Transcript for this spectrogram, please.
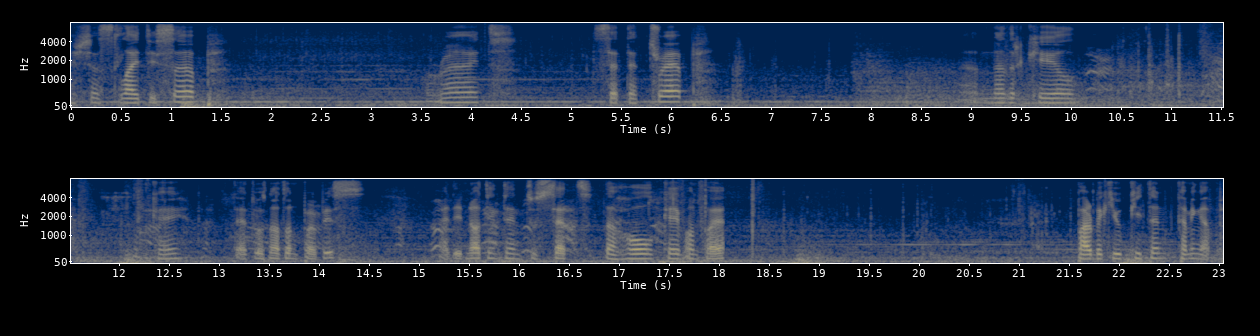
Let's just light this up. Alright. Set that trap. Another kill. Okay. That was not on purpose. I did not intend to set the whole cave on fire. Barbecue kitten coming up.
